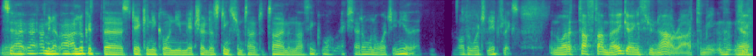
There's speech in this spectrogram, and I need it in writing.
yeah. So I, I, mean, I look at the Ster-Kinekor Nu Metro listings from time to time, and I think, well, actually, I don't want to watch any of that. I'd rather watch Netflix. And what a tough time they're going through now, right? I mean, yeah.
